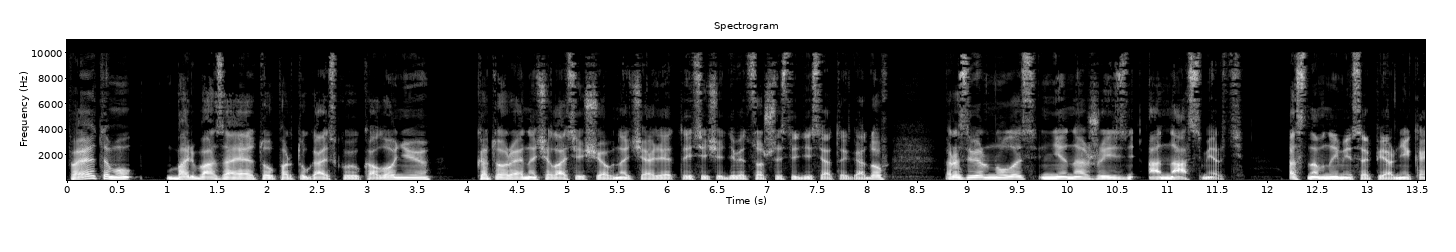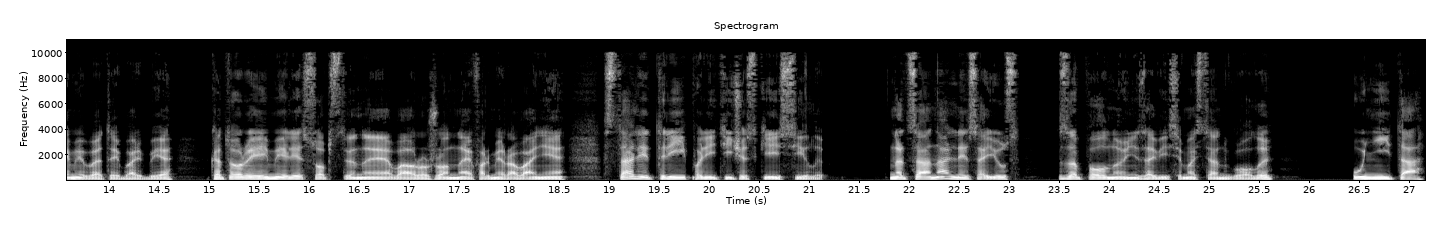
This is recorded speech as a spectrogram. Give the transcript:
Поэтому борьба за эту португальскую колонию, которая началась еще в начале 1960-х годов, развернулась не на жизнь, а на смерть. Основными соперниками в этой борьбе – которые имели собственное вооруженное формирование, стали три политические силы. Национальный союз за полную независимость Анголы, УНИТА,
